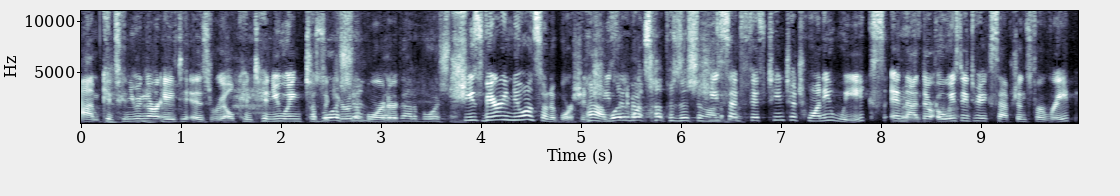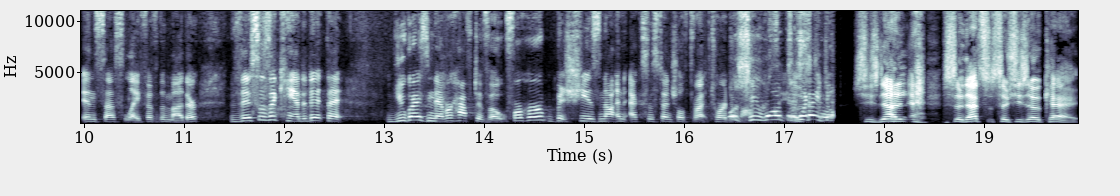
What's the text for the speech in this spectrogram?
um, continuing our aid to Israel, continuing to abortion? secure the border. What about abortion? She's very nuanced on abortion. Huh, what, about- what's her position She on said abortion? 15 to 20 weeks, and that there always need to be exceptions for rape, incest, life of the mother. This is a candidate that you guys never have to vote for her, but she is not an existential threat to our Well, she democracy. won't What I don't- She's not an so that's so she's okay.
